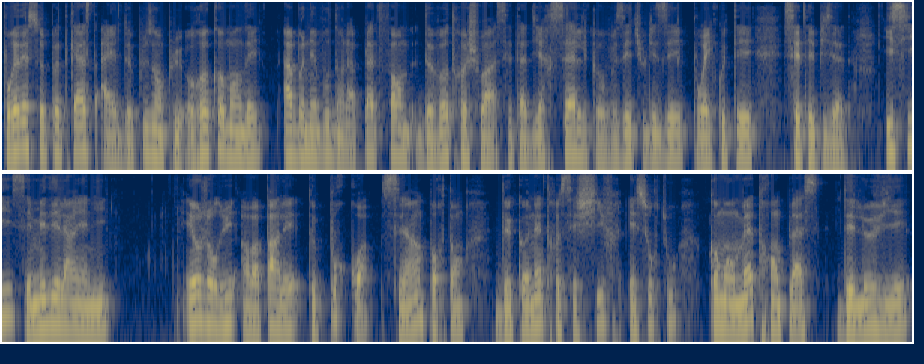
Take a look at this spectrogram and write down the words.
Pour aider ce podcast à être de plus en plus recommandé, abonnez-vous dans la plateforme de votre choix, c'est-à-dire celle que vous utilisez pour écouter cet épisode. Ici, c'est Mehdi Lariani et aujourd'hui, on va parler de pourquoi c'est important de connaître ces chiffres et surtout comment mettre en place des leviers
